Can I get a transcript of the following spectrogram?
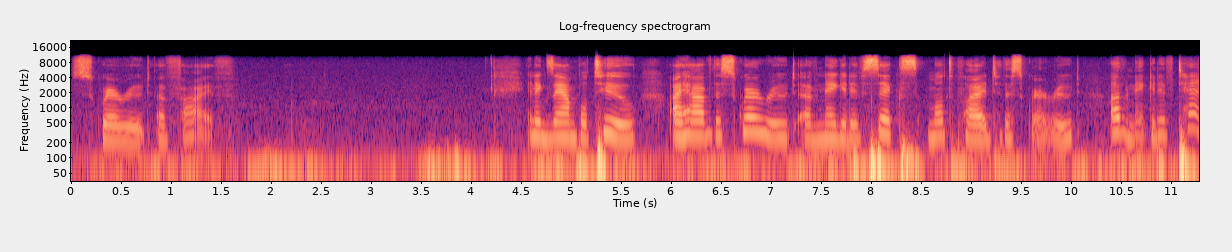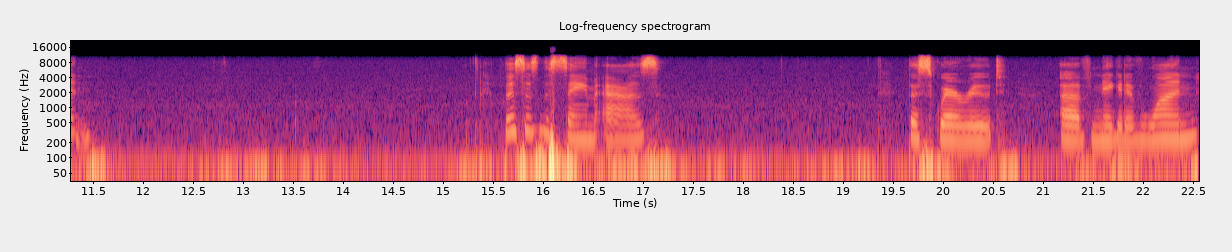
square root of 5. In example 2, I have the square root of negative 6 multiplied to the square root of negative 10. This is the same as the square root of negative 1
